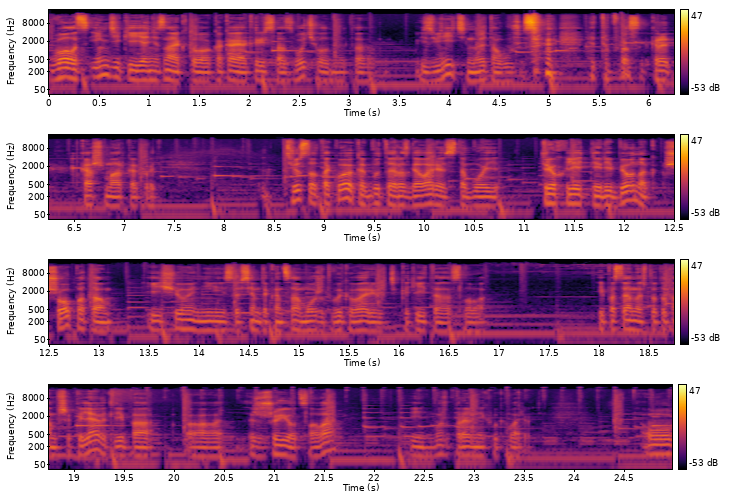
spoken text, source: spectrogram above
голос Индики, я не знаю, кто, какая актриса озвучивала, но это, извините, но это ужас. это просто кошмар какой-то. Чувство такое, как будто разговаривает с тобой трехлетний ребенок шепотом и еще не совсем до конца может выговаривать какие-то слова. И постоянно что-то там шепелявит, либо э, жует слова и не может правильно их выговаривать. У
